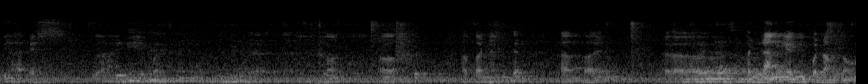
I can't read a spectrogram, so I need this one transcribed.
VHS wah ini hebat apa namanya apa uh, benangnya itu benang yang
